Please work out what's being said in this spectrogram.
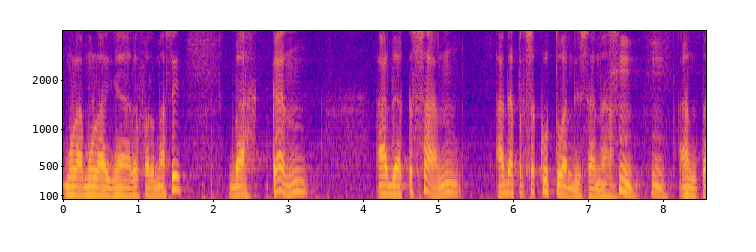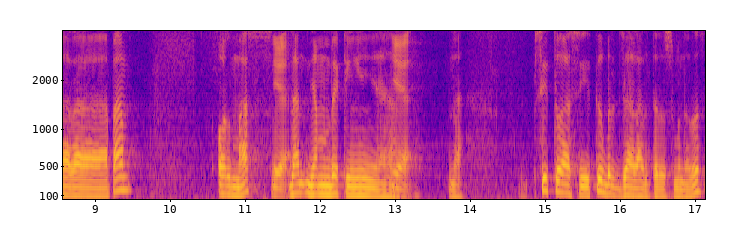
mula-mulanya reformasi bahkan ada kesan ada persekutuan di sana antara apa ormas Iya. dan yang. Iya. Nah, situasi itu berjalan terus-menerus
